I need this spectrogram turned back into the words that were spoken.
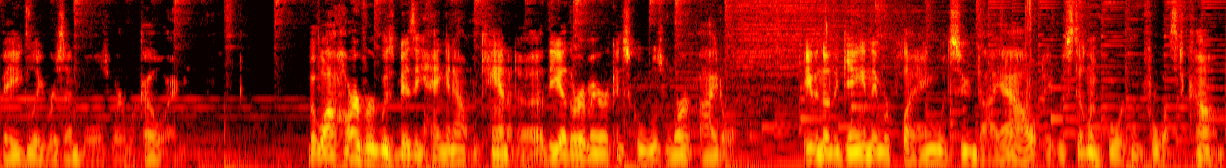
vaguely resembles where we're going. But while Harvard was busy hanging out in Canada, the other American schools weren't idle. Even though the game they were playing would soon die out, it was still important for what's to come.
